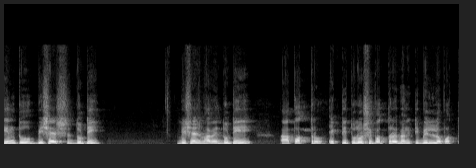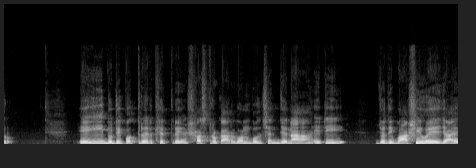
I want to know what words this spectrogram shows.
কিন্তু বিশেষ দুটি, বিশেষভাবে দুটি পত্র, একটি তুলসী পত্র এবং একটি বিল্লপত্র এই দুটি পত্রের ক্ষেত্রে শাস্ত্রকারগণ বলছেন যে, না, এটি যদি বাসি হয়ে যায়,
